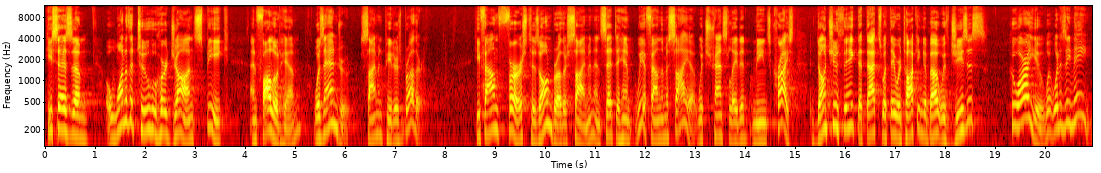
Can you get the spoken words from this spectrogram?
He says, um, one of the two who heard John speak and followed him was Andrew, Simon Peter's brother. He found first his own brother Simon and said to him, we have found the Messiah, which translated means Christ. Don't you think that that's what they were talking about with Jesus? Who are you? What, what does he mean?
